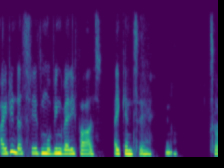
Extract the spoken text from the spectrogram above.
IT industry is moving very fast. I can say you know so.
